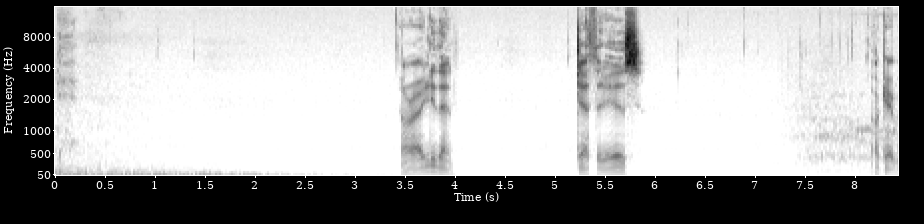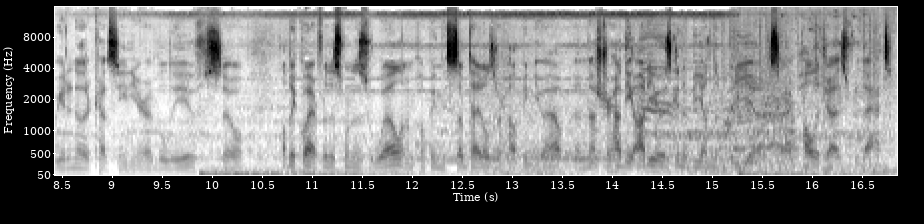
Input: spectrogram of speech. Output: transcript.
Death. Alrighty then. Death it is. Okay, we get another cutscene here, I believe, so I'll be quiet for this one as well, and I'm hoping the subtitles are helping you out. I'm not sure how the audio is going to be on the video, so I apologize for that.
